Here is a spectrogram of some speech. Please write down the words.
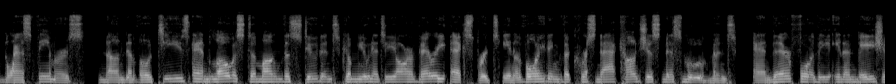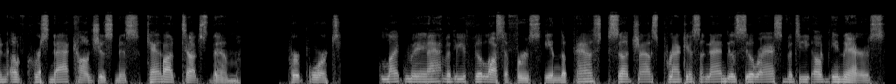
blasphemers, non devotees, and lowest among the student community are very expert in avoiding the Krishna consciousness movement, and therefore the inundation of Krishna consciousness cannot touch them. Purport like Mayavadi philosophers in the past, such as Prakasananda Sarasvati of Benares,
